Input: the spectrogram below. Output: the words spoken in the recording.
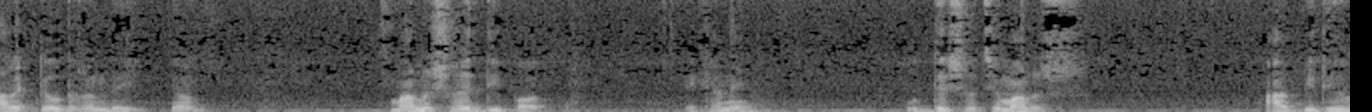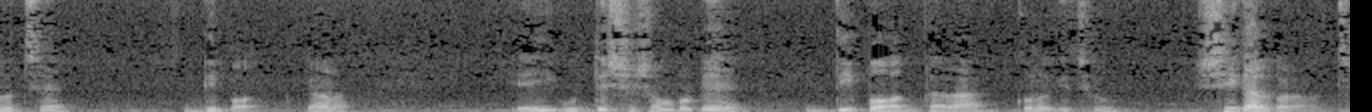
আরেকটা উদাহরণ দেই, যেমন মানুষ হয় দ্বিপদ। এখানে উদ্দেশ্য হচ্ছে মানুষ, আর বিধি হচ্ছে দ্বিপদ। কেননা এই উদ্দেশ্য সম্পর্কে দ্বিপদ দ্বারা কোনো কিছু স্বীকার করা হচ্ছে।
